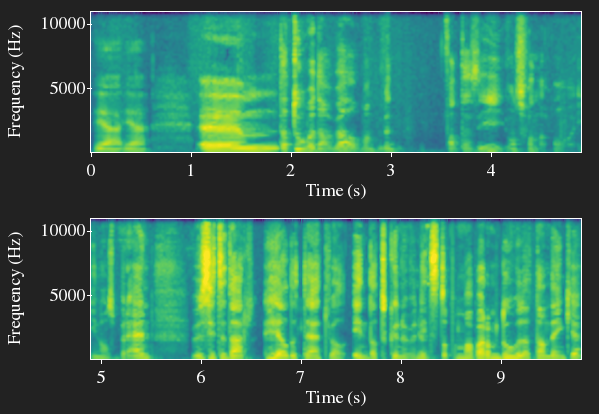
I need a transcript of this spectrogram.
ja, ja. Um, dat doen we dan wel, want met fantasie ons van, in ons brein, we zitten daar heel de tijd wel in. Dat kunnen we niet stoppen, maar waarom doen we dat dan, denk je?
